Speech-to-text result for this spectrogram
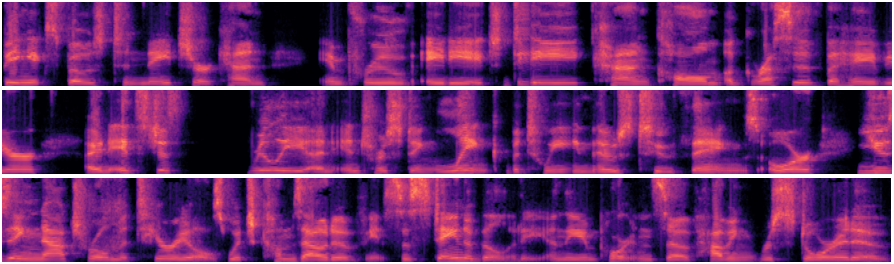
being exposed to nature can improve ADHD, can calm aggressive behavior. And it's just really an interesting link between those two things. Or using natural materials, which comes out of sustainability and the importance of having restorative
